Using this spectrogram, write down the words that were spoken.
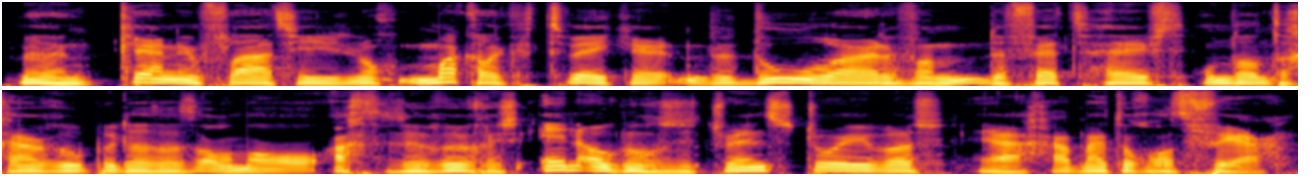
met een kerninflatie die nog makkelijk twee keer de doelwaarde van de Fed heeft, om dan te gaan roepen dat het allemaal achter de rug is en ook nog eens een trendstory was, ja, gaat mij toch wat ver.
